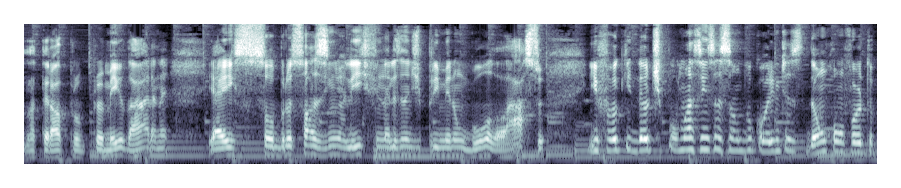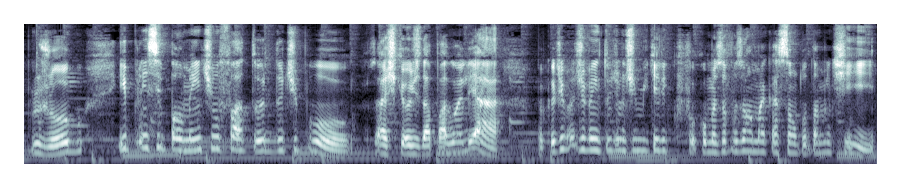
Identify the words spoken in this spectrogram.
lateral pro, pro meio da área, né, e aí sobrou sozinho ali, finalizando de primeiro um golaço, e foi o que deu, tipo, uma sensação do Corinthians, deu um conforto pro jogo, e principalmente um fator do tipo, acho que hoje dá pra golear, porque o time da Juventude é um time que ele começou a fazer uma marcação totalmente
